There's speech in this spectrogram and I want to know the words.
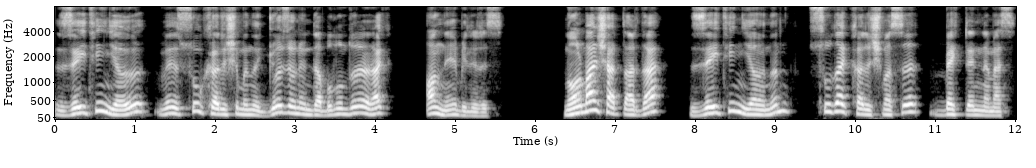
zeytinyağı ve su karışımını göz önünde bulundurarak anlayabiliriz. Normal şartlarda zeytinyağının suda karışması beklenilemez.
